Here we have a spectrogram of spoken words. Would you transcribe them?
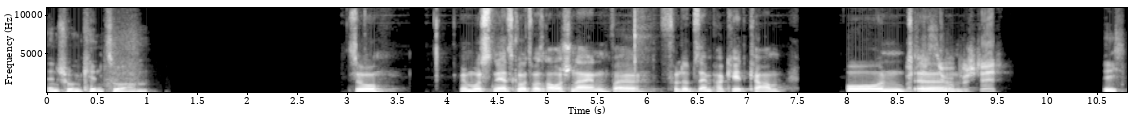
denn schon ein Kind zu haben. So, wir mussten jetzt kurz was rausschneiden, weil Philipp sein Paket kam. Und Was hast du bestellt? Ich?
